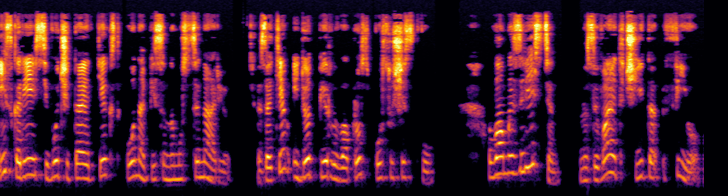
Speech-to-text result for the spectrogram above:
и, скорее всего, читает текст по написанному сценарию. Затем идет первый вопрос по существу. «Вам известен?» – называет чьи-то ФИО.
